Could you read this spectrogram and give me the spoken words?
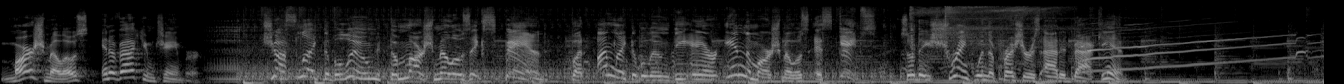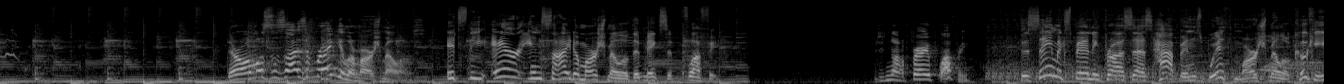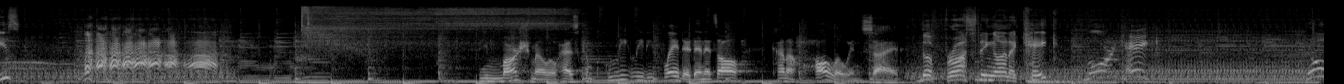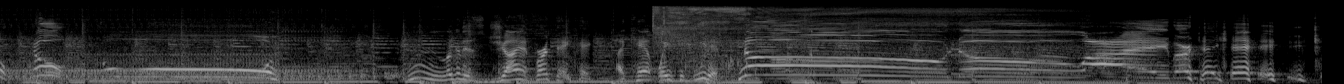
marshmallows in a vacuum chamber. Just like the balloon, the marshmallows expand. But unlike the balloon, the air in the marshmallows escapes. So they shrink when the pressure is added back in. They're almost the size of regular marshmallows. It's the air inside a marshmallow that makes it fluffy. It's not very fluffy. The same expanding process happens with marshmallow cookies, The marshmallow has completely deflated and it's all kind of hollow inside. the frosting on a cake, More cake! No, no! Oh! Mmm, look at this giant birthday cake. I can't wait to eat it. No! No! Why? Birthday cake!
